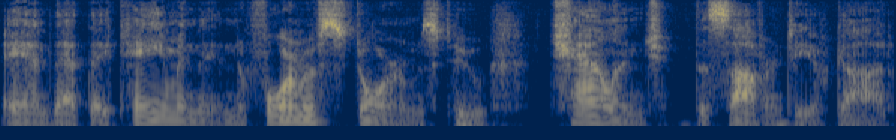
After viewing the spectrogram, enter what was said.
and that they came in, in the form of storms to challenge the sovereignty of God.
